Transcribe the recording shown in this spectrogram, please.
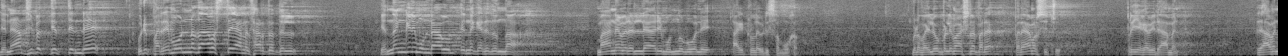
ജനാധിപത്യത്തിന്റെ ഒരു പരമോന്നതാവസ്ഥയാണ് യഥാർത്ഥത്തിൽ എന്നെങ്കിലും ഉണ്ടാവും എന്ന് കരുതുന്ന മാനവരെല്ലാവരും ഒന്നുപോലെ ആയിട്ടുള്ള ഒരു സമൂഹം. ഇവിടെ വൈലോപ്പള്ളി മാഷിനെ പര പരാമർശിച്ചു. പ്രിയകവി രാമൻ. രാമൻ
